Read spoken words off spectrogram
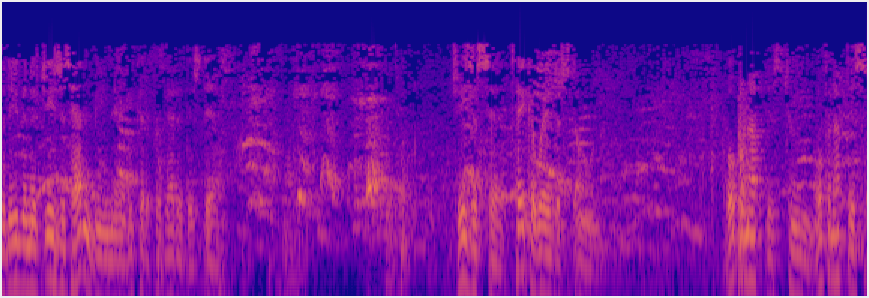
that even if Jesus hadn't been there, he could have prevented this death. Jesus said, Take away the stone. Open up this tomb. Open up this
